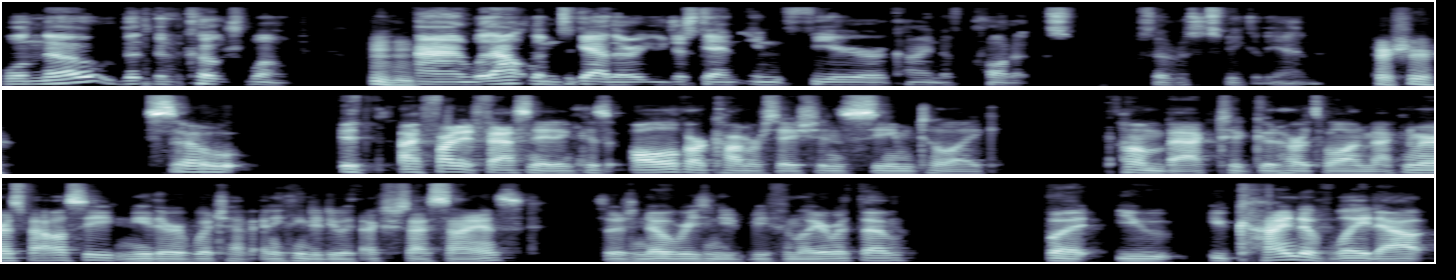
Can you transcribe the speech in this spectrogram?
will know that the coach won't. Mm-hmm. And without them together, you just get an inferior kind of product, so to speak, at the end. For sure. So it I find it fascinating because all of our conversations seem to like come back to Goodhart's-Law and McNamara's fallacy, neither of which have anything to do with exercise science. So there's no reason you'd be familiar with them. But you you kind of laid out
